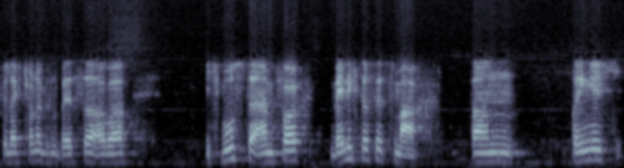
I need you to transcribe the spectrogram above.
vielleicht schon ein bisschen besser, aber ich wusste einfach, wenn ich das jetzt mache, dann bringe ich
